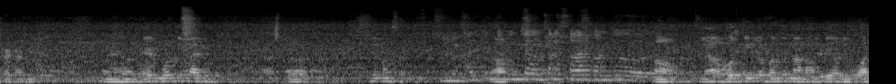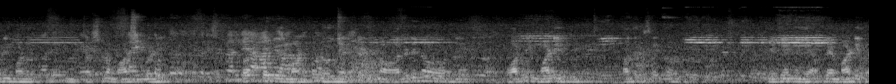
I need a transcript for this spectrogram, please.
ಸ್ಟಾರ್ಟ್ ಆಗಿದೆ? ಒಂದು ಎರಡು ಮೂರು ತಿಂಗಳಾಗಿದೆ. ಅಷ್ಟು ತ್ರೀ ಮಂತ್ಸ್ ಹಾಂ ಇಲ್ಲ ಹೋದ ತಿಂಗಳು ಬಂದು ನಾನು ಆಲ್ರೆಡಿ ಅವ್ರಿಗೆ ವಾರ್ನಿಂಗ್ ಮಾಡಿದ್ದೆ. ನಿಮ್ಮ ತಕ್ಷಣ ಮಾಡಿಸ್ಕೊಳ್ಳಿ ಮಾಡ್ಕೊಂಡು ಹೋಗಿ ಅಂತ ಹೇಳಿ ನಾವು ಆಲ್ರೆಡಿ ನಾವು ಅವ್ರಿಗೆ ವಾರ್ನಿಂಗ್ ಮಾಡಿದ್ವಿ. ಅದಕ್ಕೆ ಸಹಿತ ಅವರು ಕೆ ಟಿ ಎಮ್ನಲ್ಲಿ ಅಪ್ಲೈ ಮಾಡಿಲ್ಲ.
